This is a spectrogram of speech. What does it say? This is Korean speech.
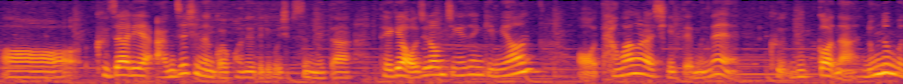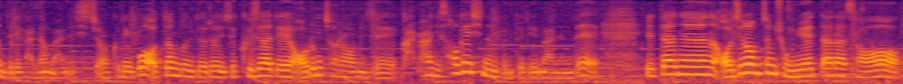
어, 그 자리에 앉으시는 걸 권해드리고 싶습니다. 대개 어지러움증이 생기면 어, 당황을 하시기 때문에 그 눕거나 눕는 분들이 가장 많으시죠. 그리고 어떤 분들은 이제 그 자리에 얼음처럼 이제 가만히 서 계시는 분들이 많은데 일단은 어지러움증 종류에 따라서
